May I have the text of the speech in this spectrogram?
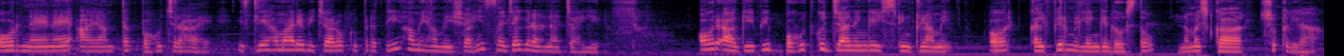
और नए नए आयाम तक पहुँच रहा है। इसलिए हमारे विचारों के प्रति हमें हमेशा ही सजग रहना चाहिए। और आगे भी बहुत कुछ जानेंगे इस श्रृंखला में। और कल फिर मिलेंगे दोस्तों। नमस्कार, शुक्रिया।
